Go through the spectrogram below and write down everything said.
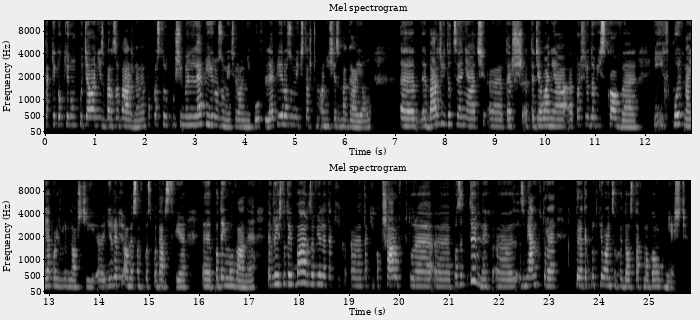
takiego kierunku działań jest bardzo ważny. My po prostu musimy lepiej rozumieć rolników, lepiej rozumieć to, z czym oni się zmagają, E, bardziej doceniać e, też te działania prośrodowiskowe i ich wpływ na jakość żywności, e, jeżeli one są w gospodarstwie podejmowane. Także jest tutaj bardzo wiele takich, takich obszarów, które pozytywnych zmian, które, które te krótkie łańcuchy dostaw mogą wnieść.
